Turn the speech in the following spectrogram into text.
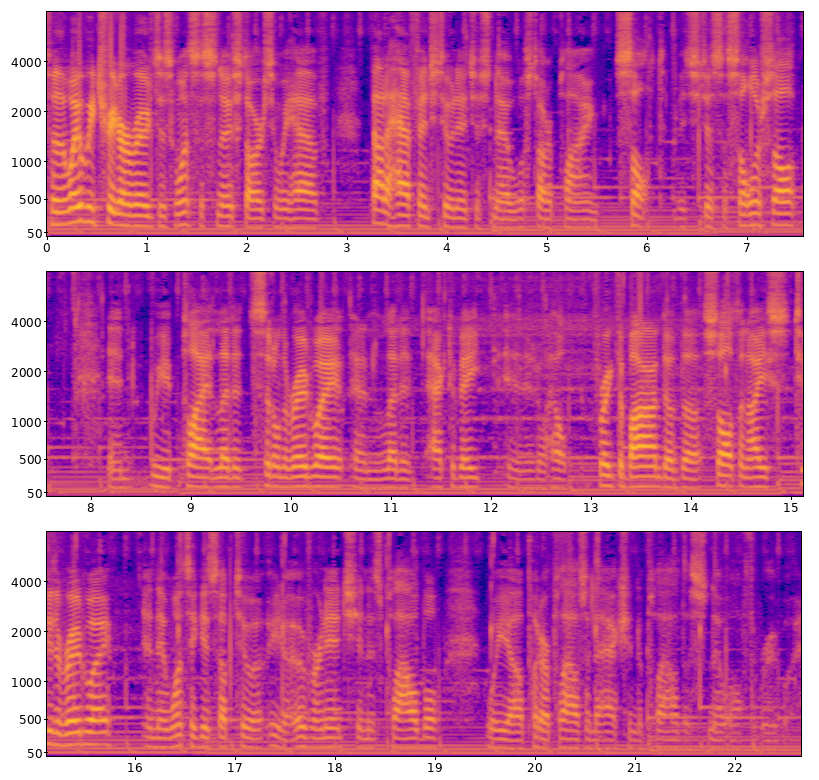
So the way we treat our roads is once the snow starts and we have about a half inch to an inch of snow, we'll start applying salt. It's just a solar salt and we apply it, let it sit on the roadway and let it activate and it'll help break the bond of the salt and ice to the roadway. And then once it gets up to a, you know over an inch and it's plowable, we uh, put our plows into action to plow the snow off the roadway.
